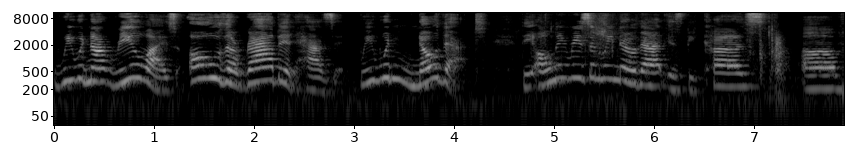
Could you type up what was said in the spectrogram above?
we would not realize, oh, the rabbit has it. We wouldn't know that. The only reason we know that is because of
